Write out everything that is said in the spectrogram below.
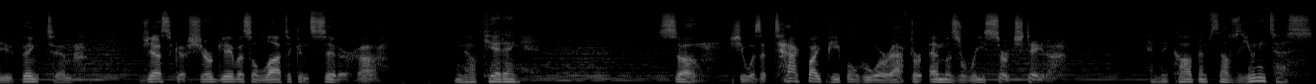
Do you think, Tim? Jessica sure gave us a lot to consider, huh? No kidding. So, she was attacked by people who were after Emma's research data. And they called themselves Unitas.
